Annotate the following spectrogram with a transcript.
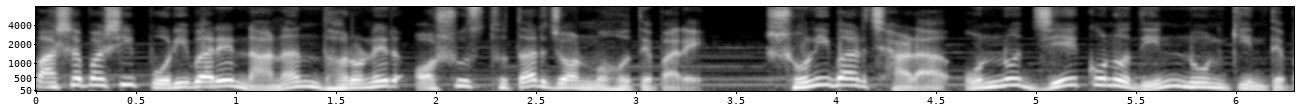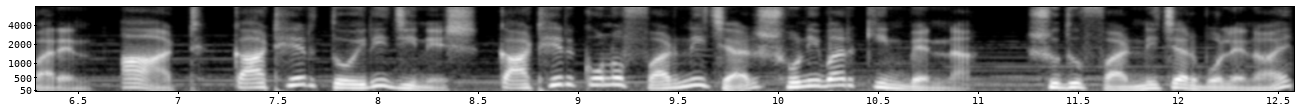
পাশাপাশি পরিবারে নানান ধরনের অসুস্থতার জন্ম হতে পারে। শনিবার ছাড়া অন্য যে কোনো দিন নুন কিনতে পারেন। আট, কাঠের তৈরি জিনিস। কাঠের কোনো ফার্নিচার শনিবার কিনবেন না। শুধু ফার্নিচার বলে নয়,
